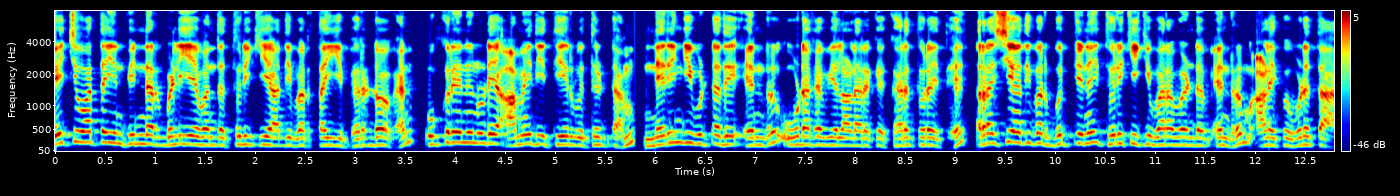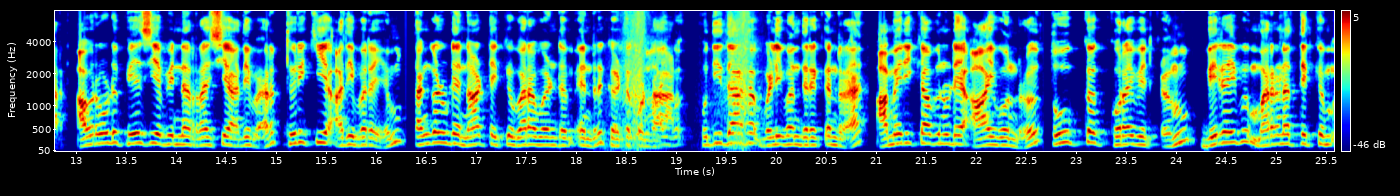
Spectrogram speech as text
பேச்சுவார்த்தையின் பின்னர் வெளியே வந்த துருக்கிய அதிபர் தையிப் எர்டோகன் உக்ரைனுடைய அமைதி தீர்வு திட்டம் நெருங்கிவிட்டது என்று ஊடகவியலாளர் ஊடகவியலாளருக்கு கருத்துரைத்து ரஷ்ய அதிபர் புட்டினை துருக்கிக்கு வர வேண்டும் என்றும் அழைப்பு விடுத்தார். அவரோடு பேசிய பின்னர் ரஷ்ய அதிபர் துருக்கிய அதிபரையும் தங்களுடைய நாட்டிற்கு வர வேண்டும் என்று கேட்டுக்கொண்டார். புதிதாக வெளிவந்திருக்கின்ற அமெரிக்காவினுடைய ஆய்வொன்று தூக்க குறைவிற்கும் விரைவு மரணத்திற்கும்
